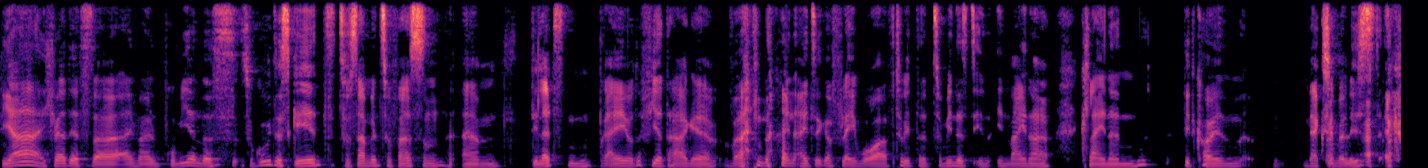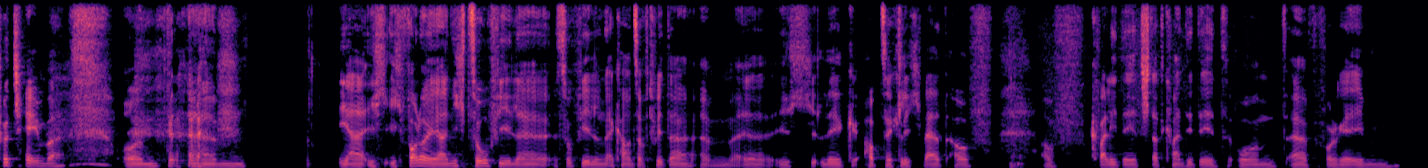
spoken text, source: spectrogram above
Ja, ich werde jetzt da einmal probieren, das so gut es geht zusammenzufassen. Ähm, die letzten drei oder vier Tage waren ein einziger Flame War auf Twitter, zumindest in, in meiner kleinen Bitcoin Maximalist Echo Chamber. Und ähm, ja, ich, ich follow ja nicht so viele, so vielen Accounts auf Twitter. Ähm, äh, ich lege hauptsächlich Wert auf, auf Qualität statt Quantität und äh, verfolge eben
